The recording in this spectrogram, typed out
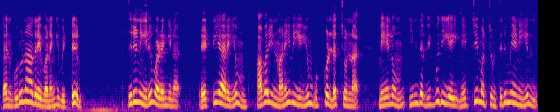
தன் குருநாதரை வணங்கிவிட்டு திருநீரு வழங்கினார். ரெட்டியாரையும் அவரின் மனைவியையும் உட்கொள்ளச் சொன்னார். மேலும் இந்த விபூதியை நெற்றி மற்றும் திருமேனியில்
